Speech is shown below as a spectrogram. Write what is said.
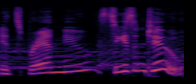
It's brand new, season two.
